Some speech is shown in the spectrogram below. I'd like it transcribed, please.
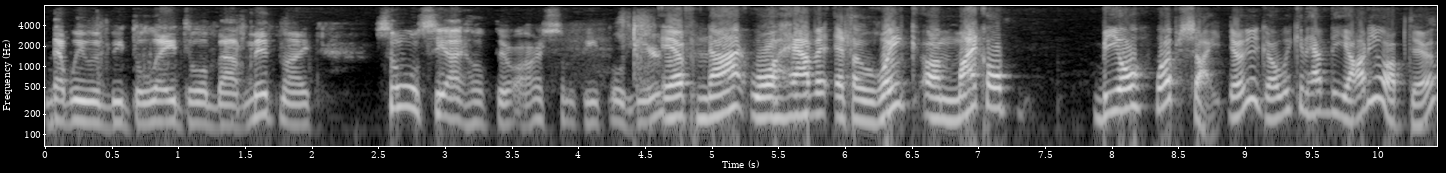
that we would be delayed till about midnight. So we'll see. I hope there are some people here. If not, we'll have it at a link on Michael Beal website. There you go. We can have the audio up there.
